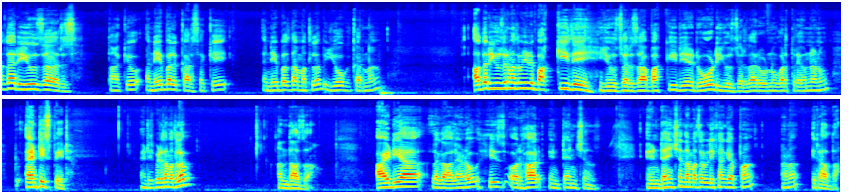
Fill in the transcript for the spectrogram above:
ਅਦਰ ਯੂਜ਼ਰਸ ਤਾਂ ਕਿ ਉਹ ਅਨੇਬਲ ਕਰ ਸਕੇ। ਅਨੇਬਲ ਦਾ ਮਤਲਬ ਯੋਗ ਕਰਨਾ। ਅਦਰ ਯੂਜ਼ਰ ਮਤਲਬ ਜਿਹੜੇ ਬਾਕੀ ਦੇ ਯੂਜ਼ਰਸ ਆ, ਬਾਕੀ ਜਿਹੜੇ ਰੋਡ ਯੂਜ਼ਰ ਆ ਰੋਡ ਨੂੰ ਵਰਤ ਰਹੇ ਉਹਨਾਂ ਨੂੰ ਟੂ ਐਂਟੀਸਪੇਟ ਐਂਟੀਸਪੇਟ ਦਾ ਮਤਲਬ ਅੰਦਾਜ਼ਾ। ਆਈਡੀਆ ਲਗਾ ਲੈਣ ਉਹ ਹਿਸ ਔਰ ਹਰ ਇੰਟੈਂਸ਼ਨਸ ਇੰਟੈਂਸ਼ਨ ਦਾ ਮਤਲਬ ਲਿਖਾਂਗੇ ਆਪਾਂ, ਹਨਾ, ਇਰਾਦਾ,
